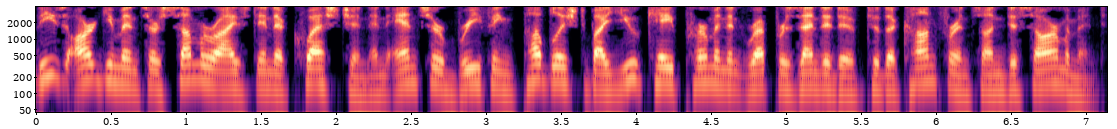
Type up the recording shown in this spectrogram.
These arguments are summarised in a question and answer briefing published by UK Permanent Representative to the Conference on Disarmament.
